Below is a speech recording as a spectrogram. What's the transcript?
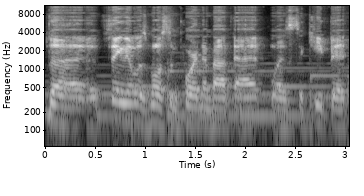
The thing that was most important about that was to keep it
